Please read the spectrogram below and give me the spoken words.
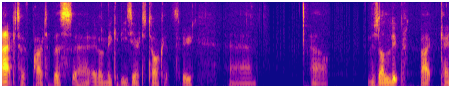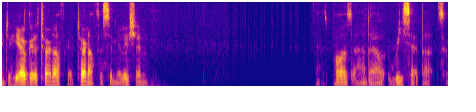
active part of this. Uh, it'll make it easier to talk it through. Um, I'll there's a loop back counter here I've got to turn off. I've got to turn off the simulation. Let's pause and I'll reset that so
